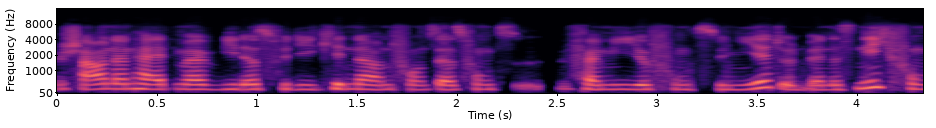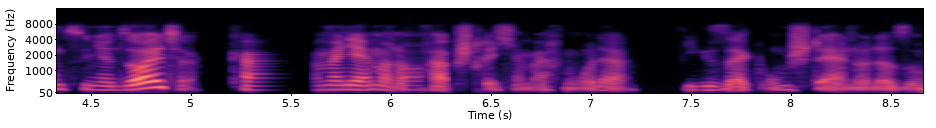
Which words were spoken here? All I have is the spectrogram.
schauen dann halt mal, wie das für die Kinder und für uns als Funkt Familie funktioniert. Und wenn es nicht funktionieren sollte, kann man ja immer noch Abstriche machen oder wie gesagt umstellen oder so.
